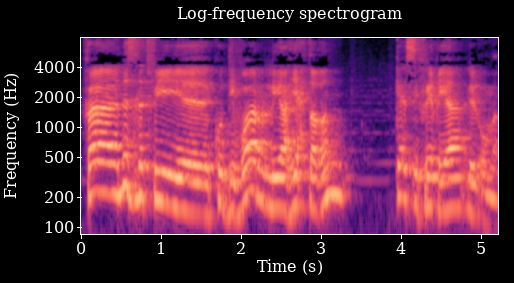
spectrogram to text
فنزلت في كوت ديفوار اللي راه يحتضن كأس إفريقيا للأمم.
